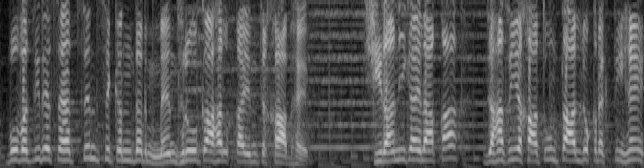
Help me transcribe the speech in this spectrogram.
वो वज़ीर सेहत सिंध सिकंदर मेंधरो का हल्का इंतखाब है। शीरानी का इलाका, जहाँ से ये खातून ताल्लुक रखती हैं,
